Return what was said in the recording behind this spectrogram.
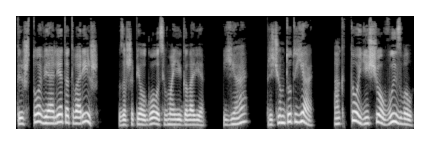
«Ты что, Виолетта, творишь?» – зашипел голос в моей голове. «Я? Причем тут я? А кто еще вызвал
